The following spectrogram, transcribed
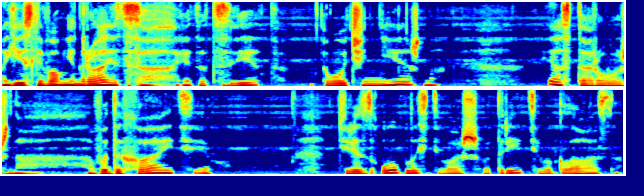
А если вам не нравится этот цвет, очень нежно и осторожно выдыхаете его через область вашего третьего глаза.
